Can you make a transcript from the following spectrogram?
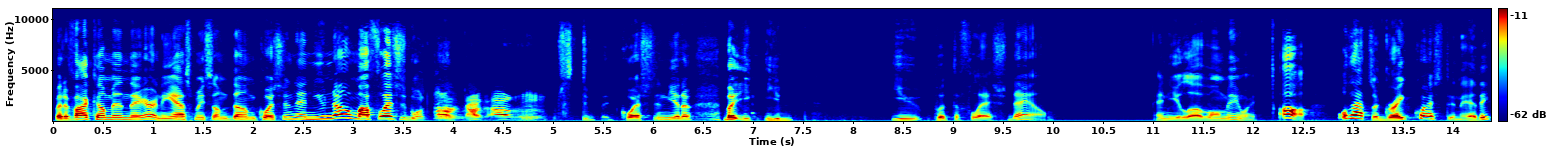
but if I come in there and he asks me some dumb question, and you know my flesh is going, oh, oh, oh, stupid question, you know, but you, you, you put the flesh down and you love on me anyway. Oh, well, that's a great question, Eddie.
